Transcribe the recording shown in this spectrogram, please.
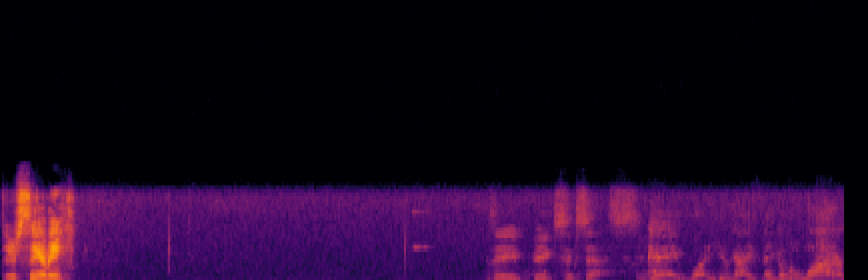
There's Sammy. is a big success. Hey, what do you guys think of a water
